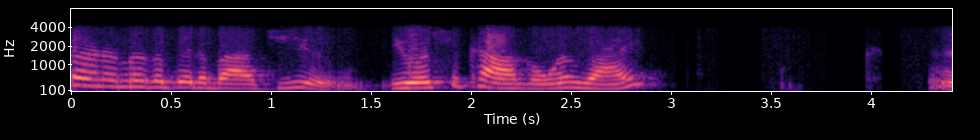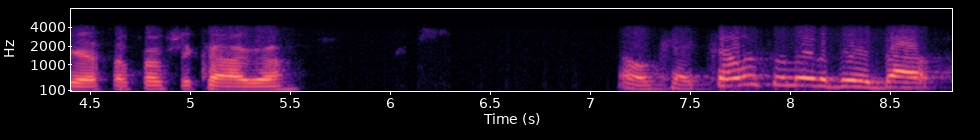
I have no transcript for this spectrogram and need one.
learn a little bit about you. You're a Chicagoan, right? Yes, I'm from Chicago. Okay, tell us a little bit about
